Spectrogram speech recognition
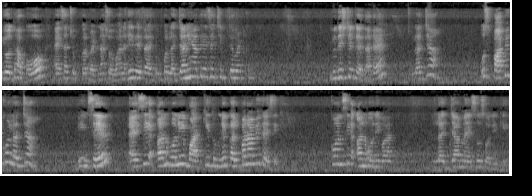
योद्धा को ऐसा चुप कर बैठना शोभा नहीं देता है। तुमको लज्जा नहीं आती ऐसे छिपते बैठकर? युधिष्ठिर कहता है, लज्जा? उस पापी को लज्जा? भीमसेन, ऐसी अनहोनी बात की तुमने कल्पना भी कैसे की? कौन सी अनहोनी बात? लज्जा महसूस होने की।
